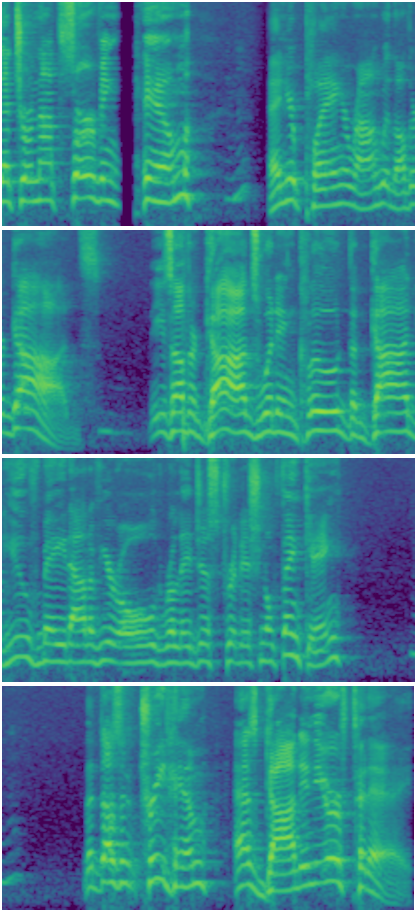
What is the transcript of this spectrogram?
that you're not serving him mm-hmm. and you're playing around with other gods. These other gods would include the God you've made out of your old religious traditional thinking mm-hmm. that doesn't treat him as God in the earth today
